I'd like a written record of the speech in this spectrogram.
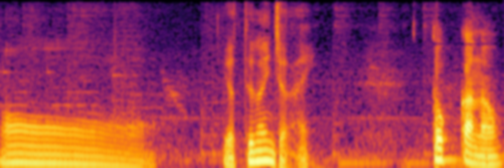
あー。やってないんじゃない？どっかの、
